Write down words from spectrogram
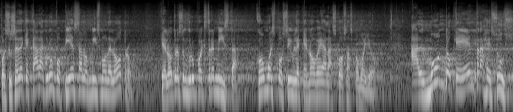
Pues sucede que cada grupo piensa lo mismo del otro, que el otro es un grupo extremista ¿cómo es posible que no vea las cosas como yo? Al mundo que entra Jesús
